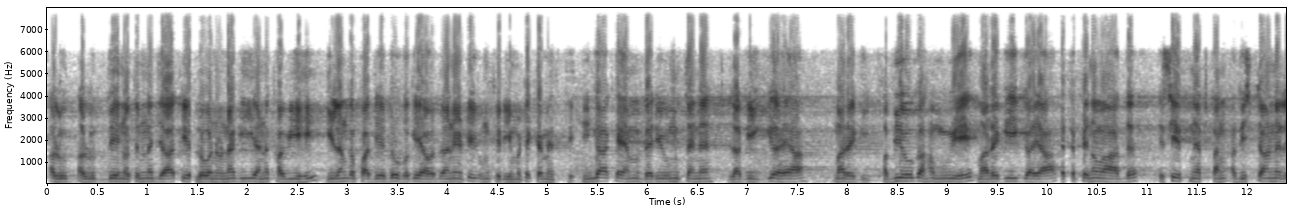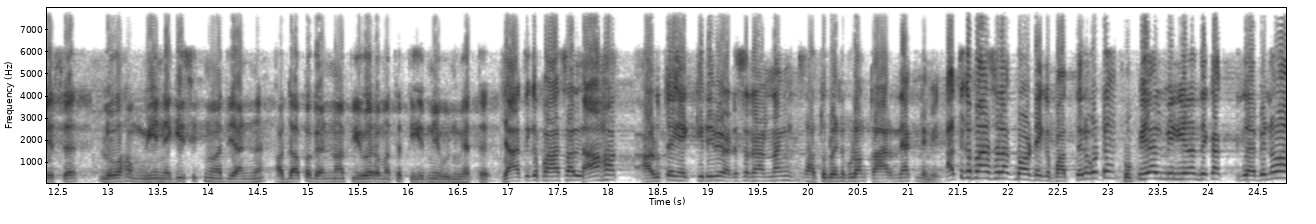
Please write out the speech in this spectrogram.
අලුත් අලුත් දේ නොතන ජාතිය ලොව නොනගී යන කවියෙහි ඊළඟ පදයේද ඔබගේ අවධානයට යොමු කිරීමට කැමැත්තේ. හිඟා කෑම බැරි වුණු තැන ලගිග්ගයා there. මරගී. අභියෝග හමුවේ මරගී ගයා ඇතපෙනවාද එසේත් නැත්නම් අදිෂ්ඨාන ලෙස ලෝ හමුවේ නැගී සිටිනවාද යන්න අද අප ගන්නා පියවර මත තීරණය වනු ඇත. ජාතික පාසල් 1000ක් අලුතෙන් එක් කිරීමේ වැඩසටහන නම් සතුටු වෙන්න පුළුවන් කාරණයක් නෙමෙයි. ජාතික පාසලක් බවට ඒක පත් වෙනකොට රුපියල් මිලියන දෙකක් ලැබෙනවා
